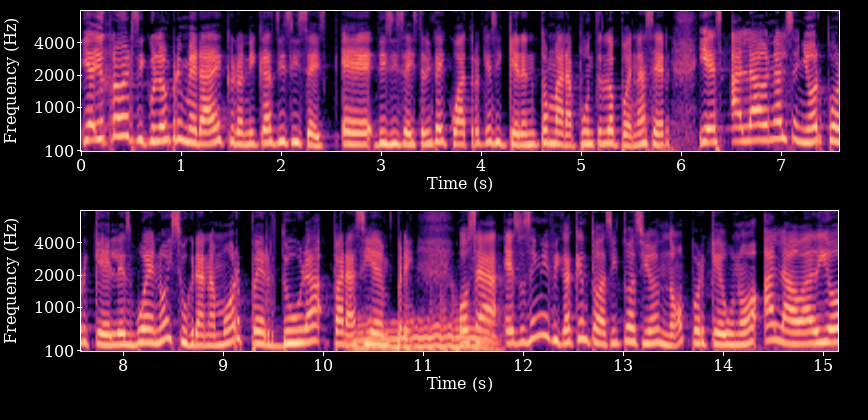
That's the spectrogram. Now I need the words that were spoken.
y hay otro versículo en primera de Crónicas 16, eh, 16:34 que si quieren tomar apuntes lo pueden hacer y es alaben al Señor porque él es bueno y su gran amor perdura para siempre. O sea, eso significa que en toda situación, ¿no? Porque uno alaba a Dios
